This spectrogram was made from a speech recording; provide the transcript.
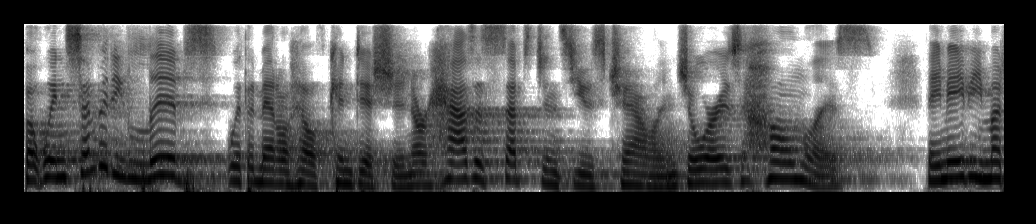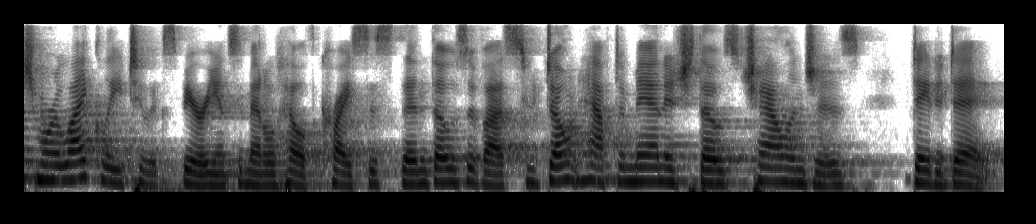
But when somebody lives with a mental health condition or has a substance use challenge or is homeless they may be much more likely to experience a mental health crisis than those of us who don't have to manage those challenges day to day.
